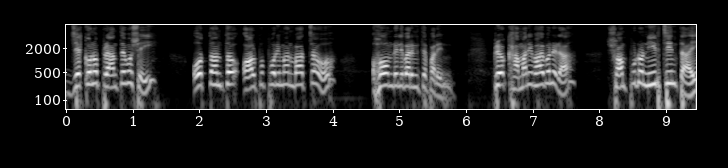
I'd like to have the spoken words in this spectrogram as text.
যে কোনো প্রান্তে বসেই অত্যন্ত অল্প পরিমাণ বাচ্চাও হোম ডেলিভারি নিতে পারেন। প্রিয় খামারি ভাই বোনেরা সম্পূর্ণ নির্চিন্তায়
